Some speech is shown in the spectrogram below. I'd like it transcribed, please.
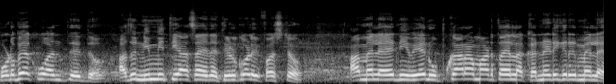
ಕೊಡಬೇಕು ಅಂತಿದ್ದು. ಅದು ನಿಮ್ಮ ಇತಿಹಾಸ ಇದೆ, ತಿಳ್ಕೊಳ್ಳಿ ಫಸ್ಟು ಆಮೇಲೆ ನೀವೇನು ಉಪಕಾರ ಮಾಡ್ತಾ ಇಲ್ಲ ಕನ್ನಡಿಗರ ಮೇಲೆ?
